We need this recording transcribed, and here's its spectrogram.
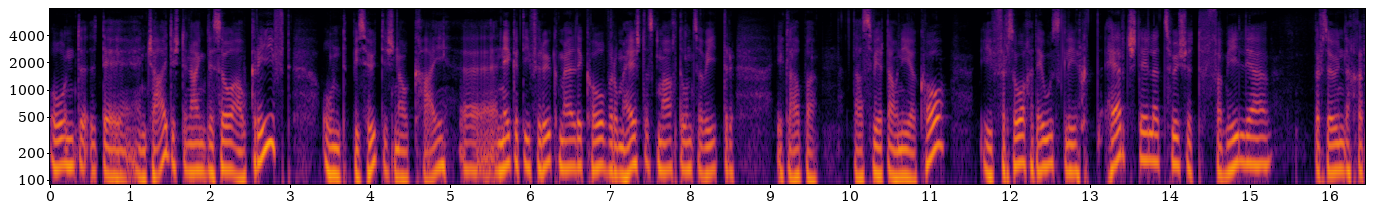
und äh, der Entscheid ist dann eigentlich so auch gereift und bis heute ist noch keine äh, negative Rückmeldung gekommen, warum hast du das gemacht und so weiter. Ich glaube, das wird auch nie kommen. Ich versuche den Ausgleich herzustellen zwischen Familie, persönlicher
